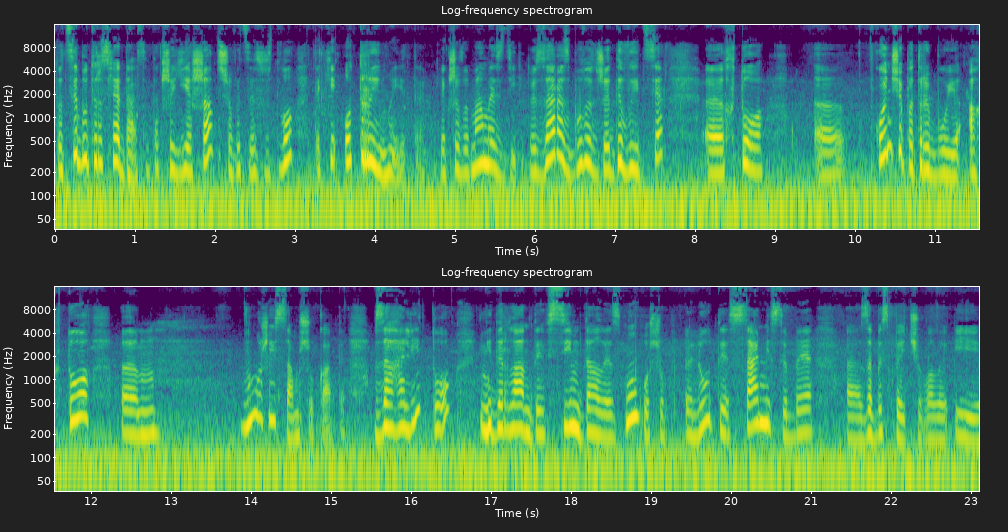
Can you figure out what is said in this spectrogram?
то це буде розглядатися. Так що є шанс, що ви це житло таки отримаєте, якщо ви мама з дітьми. Тобто зараз будуть вже дивитися, е, хто е, конче потребує, а хто ем, ну, може і сам шукати. Взагалі-то Нідерланди всім дали змогу, щоб люди самі себе забезпечували і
